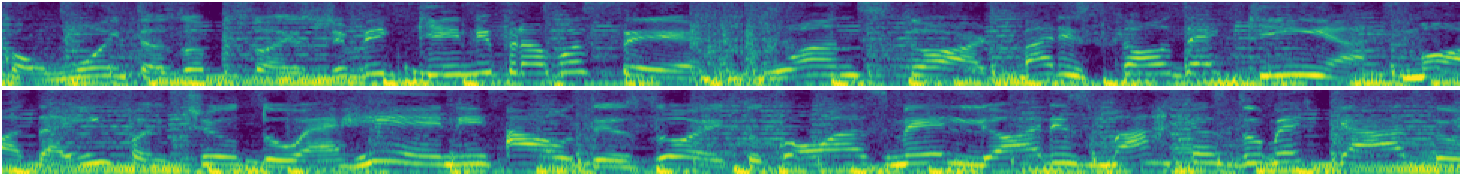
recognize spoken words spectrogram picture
com muitas opções de biquíni pra você. One Store Marisol Dequinha, moda infantil do RN ao 18 com as melhores marcas do mercado.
